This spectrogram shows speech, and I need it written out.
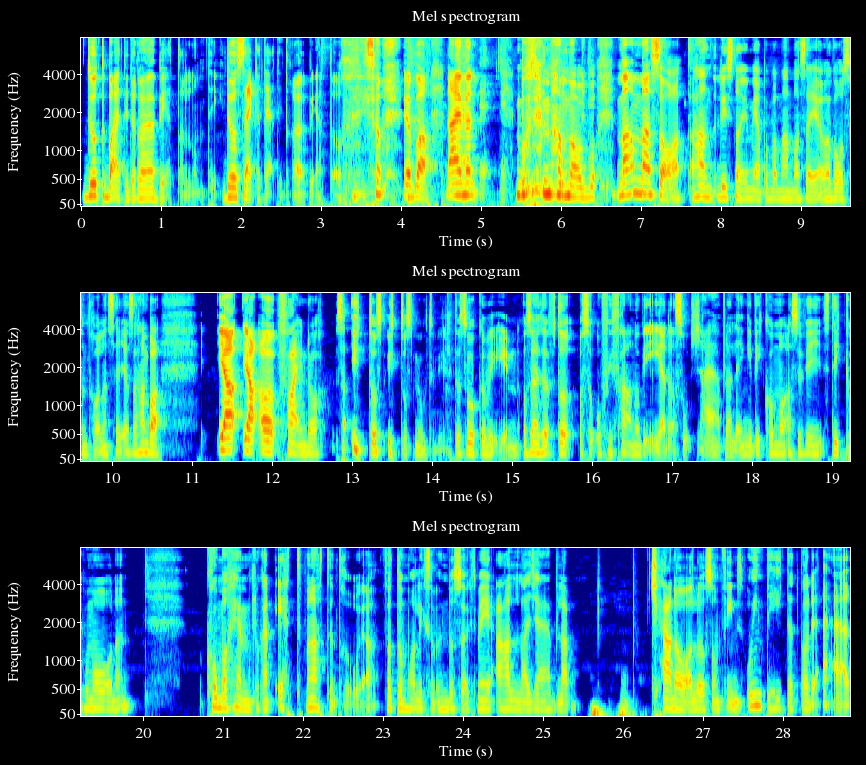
Du har inte bara ätit rödbetor eller någonting. Du har säkert ätit rödbetor. Liksom. Jag bara, nej men både mamma och mamma sa, han lyssnar ju mer på vad mamma säger och vad vårdcentralen säger, så han bara, ja, ja, uh, fine då. Så ytterst, ytterst motvilligt. Och så åker vi in. Och sen efter, och så, och fy fan och vi är där så jävla länge. Vi kommer, alltså vi sticker på morgonen kommer hem klockan ett på natten tror jag. För att de har liksom undersökt mig i alla jävla kanaler som finns och inte hittat vad det är.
